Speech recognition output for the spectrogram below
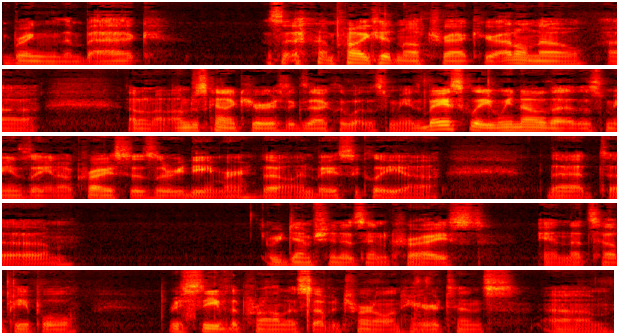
bringing them back. I'm probably getting off track here. I don't know. Uh, I don't know. I'm just kind of curious exactly what this means. Basically, we know that this means that you know Christ is the Redeemer, though, and basically uh, that um, redemption is in Christ, and that's how people receive the promise of eternal inheritance. Um,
